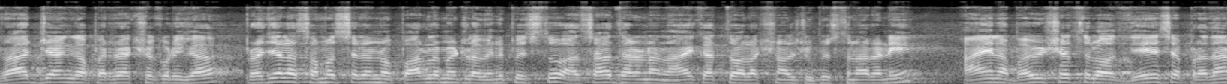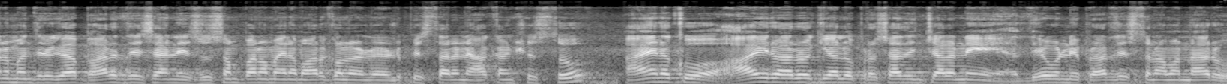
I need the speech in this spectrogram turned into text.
రాజ్యాంగ పరిరక్షకుడిగా ప్రజల సమస్యలను పార్లమెంట్లో వినిపిస్తూ అసాధారణ నాయకత్వ లక్షణాలు చూపిస్తున్నారని ఆయన భవిష్యత్తులో దేశ ప్రధానమంత్రిగా భారతదేశాన్ని సుసంపన్నమైన మార్గంలో నడిపిస్తారని ఆకాంక్షిస్తూ ఆయనకు ఆయురారోగ్యాలు ప్రసాదించాలని దేవుణ్ణి ప్రార్థిస్తున్నామన్నారు.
